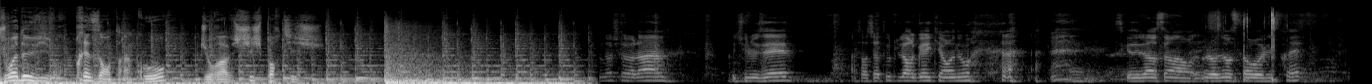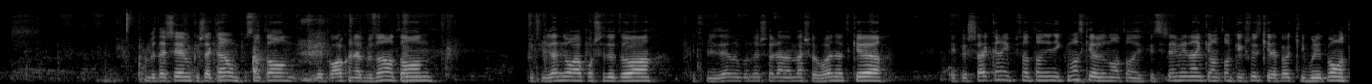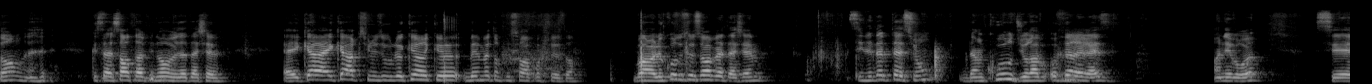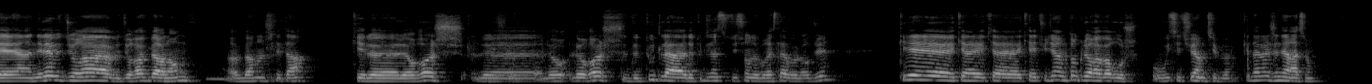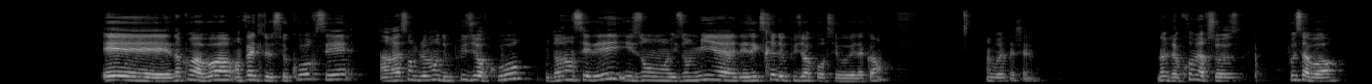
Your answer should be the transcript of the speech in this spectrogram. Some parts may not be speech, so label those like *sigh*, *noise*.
Joie de vivre présente un cours du Rav Shish Portish. Que tu nous aides à sortir tout l'orgueil qui est en nous. *laughs* Parce que déjà, aujourd'hui, on se fait enregistrer. Que chacun puisse entendre les paroles qu'on a besoin d'entendre. Que tu nous aides à nous rapprocher de toi. Que tu nous aides, Ribono Shalom, à ouvrir notre cœur. Et que chacun puisse entendre uniquement ce qu'il a besoin d'entendre. Et que si jamais il y en a un qui entend quelque chose qu'il ne voulait pas entendre, *laughs* que ça sorte rapidement, Bezat Hachem. Et car, que tu nous ouvres le cœur et que ben on puisse se rapprocher de toi. Bon, alors le cours de ce soir, Bezat Hachem, c'est une adaptation d'un cours du Rav Ofer Erez en hébreu. C'est un élève du Rav, du Rav Berland, Rav Berland Shlita, qui est le, le roche, le, le, roche de, toute la, de toutes les institutions de Breslav aujourd'hui, qui, qui, a, qui, a, qui, étudié en même temps que le Rav Arouche, pour vous situer un petit peu, qui est dans la même génération. Et donc on va voir, en fait, le, ce cours, c'est un rassemblement de plusieurs cours, où dans un CD, ils ont, ils ont mis euh, des extraits de plusieurs cours, si vous voulez, d'accord? Un vrai Donc la première chose, il faut savoir,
